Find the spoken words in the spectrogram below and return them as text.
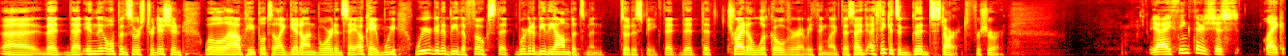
uh, that that in the open source tradition will allow people to like get on board and say, okay, we we're going to be the folks that we're going to be the ombudsman, so to speak, that that that try to look over everything like this. I, I think it's a good start for sure. Yeah, I think there's just like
